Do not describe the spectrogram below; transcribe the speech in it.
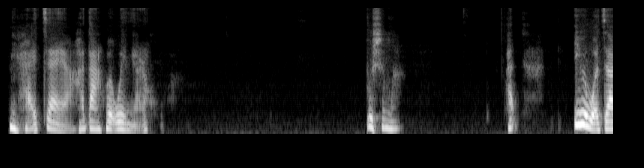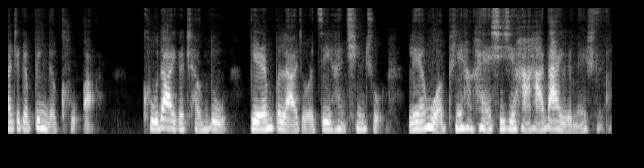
你还在啊？他当然会为你而活，不是吗？他因为我知道这个病的苦啊。苦到一个程度，别人不了解，我自己很清楚。连我平常看嘻嘻哈哈，大家以为没什么。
